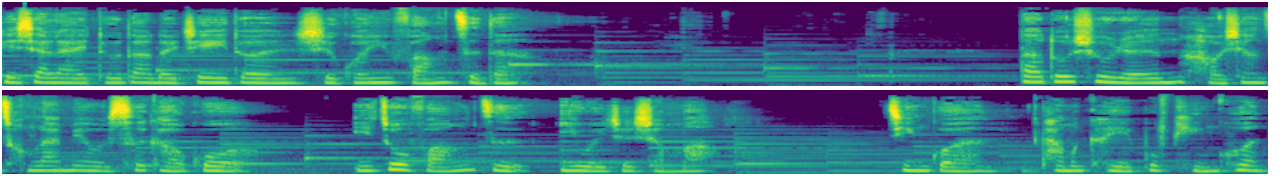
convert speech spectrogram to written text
接下来读到的这一段是关于房子的。大多数人好像从来没有思考过，一座房子意味着什么。尽管他们可以不贫困，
